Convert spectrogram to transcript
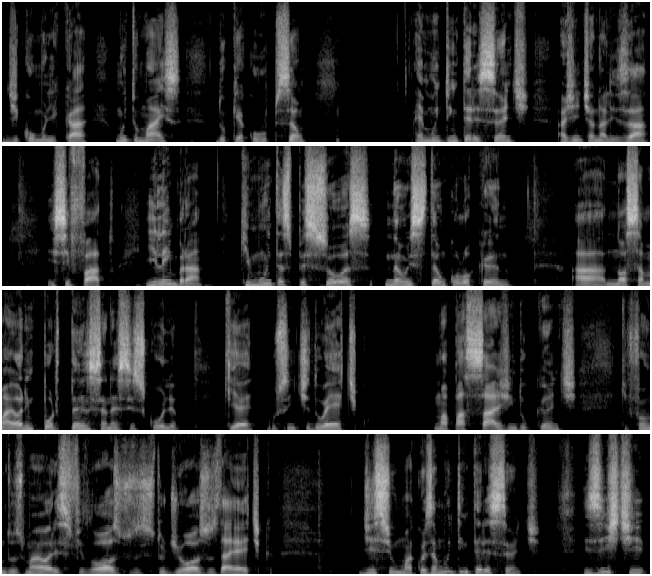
de comunicar, muito mais do que a corrupção. É muito interessante a gente analisar esse fato e lembrar que muitas pessoas não estão colocando a nossa maior importância nessa escolha, que é o sentido ético. Uma passagem do Kant, que foi um dos maiores filósofos estudiosos da ética, disse uma coisa muito interessante. existe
